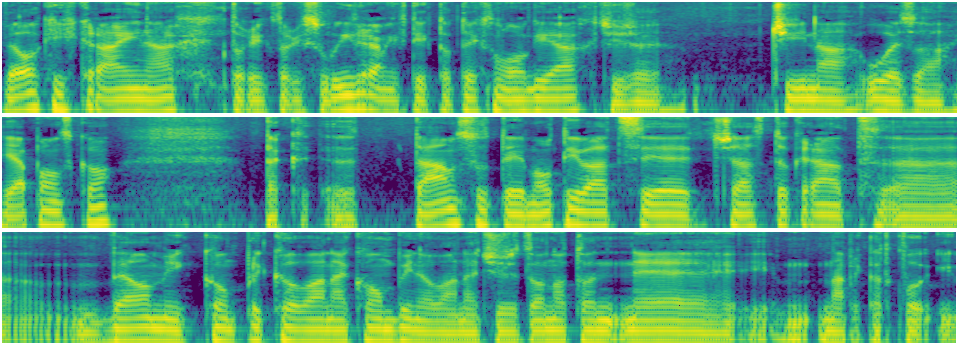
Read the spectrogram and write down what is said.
veľkých krajinách, ktorí, ktorí sú lídrami v týchto technológiách, čiže Čína, USA, Japonsko, tak uh, tam sú tie motivácie častokrát uh, veľmi komplikované, kombinované, čiže to, ono to nie je napríklad kvôli,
